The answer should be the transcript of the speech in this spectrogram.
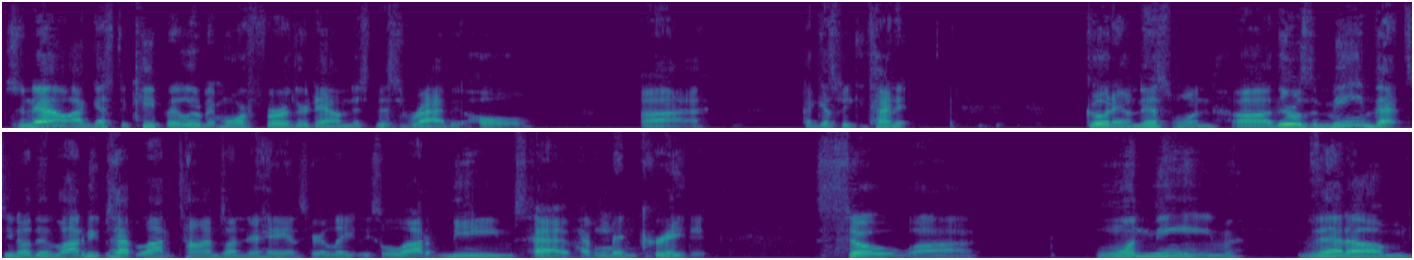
So now I guess to keep it a little bit more further down this this rabbit hole, uh I guess we could kind of go down this one. Uh there was a meme that's, you know, a lot of people have a lot of times on their hands here lately, so a lot of memes have have been created. So uh one meme that um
